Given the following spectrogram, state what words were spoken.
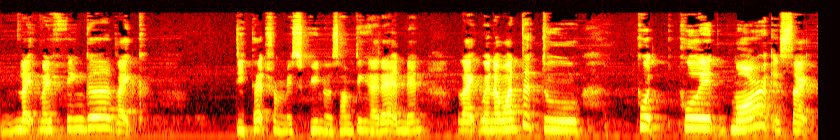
like my finger like detached from my screen or something like that, and then like when I wanted to put pull it more, it's like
